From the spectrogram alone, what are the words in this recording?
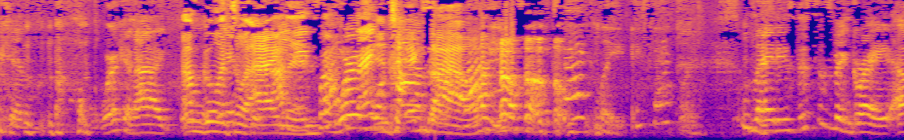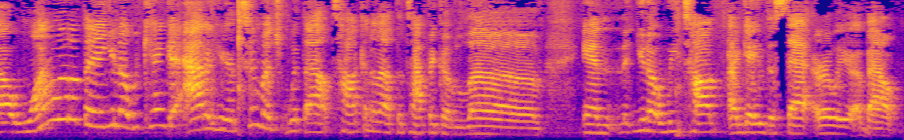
like, can, where can I? I'm going to an island. Right. Where's Thank you. Into exile. Right. exactly, exactly. Ladies, this has been great. Uh, one little thing, you know, we can't get out of here too much without talking about the topic of love. And, you know, we talked, I gave the stat earlier about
